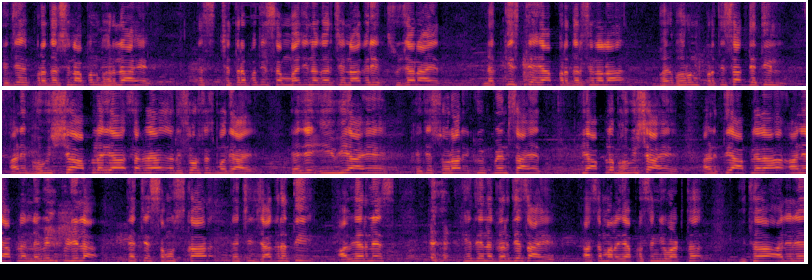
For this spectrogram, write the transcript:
हे जे प्रदर्शन आपण भरलं आहे तर छत्रपती संभाजीनगरचे नागरिक सुजाण आहेत. नक्कीच ते या प्रदर्शनाला भरभरून प्रतिसाद देतील आणि भविष्य आपलं या सगळ्या रिसोर्सेसमध्ये आहे. हे जे ई व्ही आहे हे जे सोलार इक्विपमेंट्स आहेत हे आपलं भविष्य आहे आणि ते आपल्याला आणि आपल्या नवीन पिढीला त्याचे संस्कार त्याची जागृती अवेअरनेस हे देणं गरजेचं आहे असं मला या प्रसंगी वाटतं. इथं आलेले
